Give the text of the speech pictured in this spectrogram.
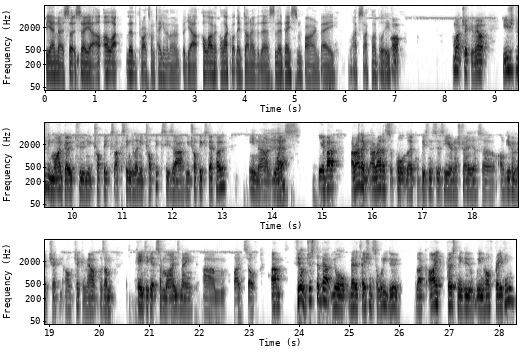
But yeah, no. So, so yeah, I, I, like they're the products I'm taking at the moment. But yeah, I like I like what they've done over there. So they're based in Byron Bay Life Cykel, I believe. Oh, I might check them out. Usually, my go-to nootropics, like singular nootropics, is uh, Nootropics Depot in uh, yeah. US. Yeah, but I rather I rather support local businesses here in Australia, so I'll give them a check. I'll check them out because I'm keen to get some lion's mane um, by itself. Um, Phil, just about your meditation. So, what do you do? like I personally do Wim Hof breathing.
